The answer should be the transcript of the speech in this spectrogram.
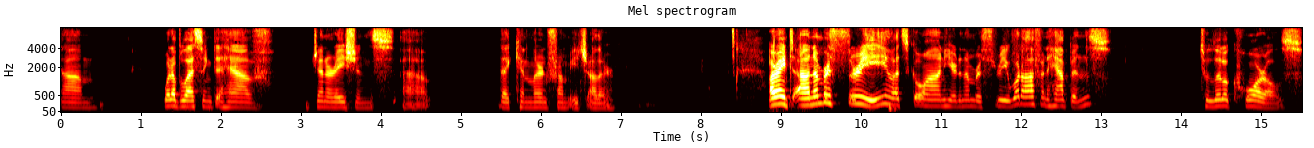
Um, what a blessing to have generations uh, that can learn from each other. All right, uh, number three. Let's go on here to number three. What often happens to little quarrels?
